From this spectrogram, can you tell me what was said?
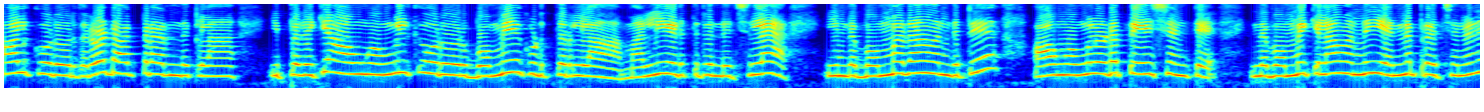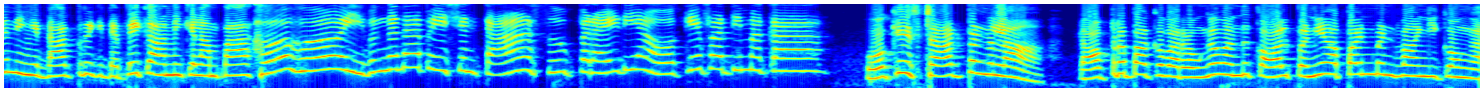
ஆளுக்கு ஒரு ஒரு தடவை டாக்டரா இருந்துக்கலாம். இப்போதைக்கு அவங்க அவங்களுக்கு ஒரு ஒரு பொம்மையை கொடுத்துடலாம். மல்லி எடுத்துட்டு வந்துச்சுல? இந்த பொம்மை தான் வந்துட்டு அவங்க அவங்களோட பேஷண்ட் இந்த பொம்மைக்கெல்லாம் வந்து என்ன பிரச்சனைன்னு நீங்க டாக்டர் கிட்ட போய் காமிக்கலாம்ப்பா. ஓஹோ இவங்க தான் பேஷண்டா சூப்பர் ஐடியா ஓகே ஃபாத்திமாக்கா ஓகே ஸ்டார்ட் பண்ணலாம். டாக்டரை பார்க்க வரவங்க வந்து கால் பண்ணி அப்பாயின்மெண்ட் வாங்கிக்கோங்க.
